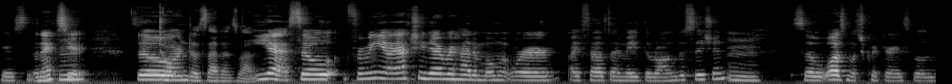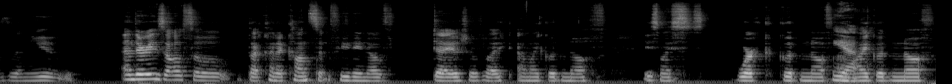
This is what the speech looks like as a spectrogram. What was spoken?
Here's the next year. So Dorn does that as well. yeah, so for me, I actually never had a moment where I felt I made the wrong decision. Mm. So it was much quicker, I suppose, than you. And there is also that kind of constant feeling of doubt of like, am I good enough? Is my work good enough? Yeah. Am I good enough?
